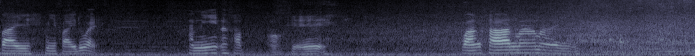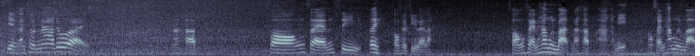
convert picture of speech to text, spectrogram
ไฟมีไฟด้วย อันนี้นะครับ โอเค วางคานมาใหม่เปลี่ยนกันชนหน้าด้วยนะครับสองแสนสี่เอ้ยสองแสนสี่อะไรล่ะสองแสนห้าหมื่นบาทนะครับ อะคันนี้สองแสนห้าหมื่นบาท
